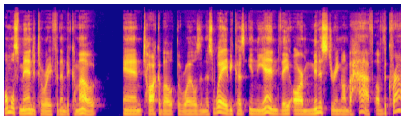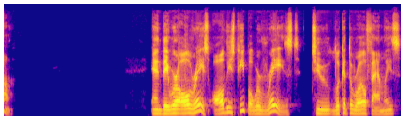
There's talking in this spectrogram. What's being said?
almost mandatory for them to come out and talk about the royals in this way because in the end they are ministering on behalf of the crown. And they were all raised, all these people were raised to look at the royal families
